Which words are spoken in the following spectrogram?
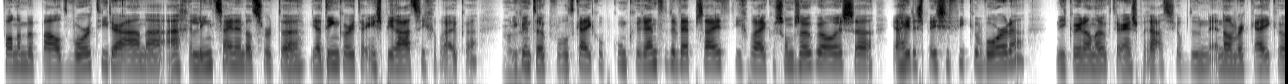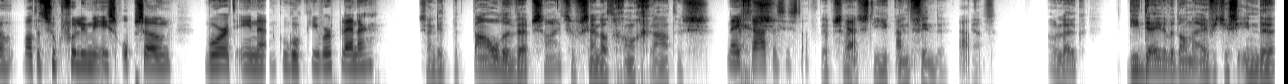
van een bepaald woord die daaraan uh, aan gelinkt zijn. En dat soort uh, ja, dingen kan je ter inspiratie gebruiken. Oh, je kunt ook bijvoorbeeld kijken op concurrenten de website. Die gebruiken soms ook wel eens uh, ja, hele specifieke woorden. Die kun je dan ook ter inspiratie op doen. En dan weer kijken wat het zoekvolume is op zo'n woord in Google Keyword Planner. Zijn dit betaalde websites of zijn dat gewoon gratis? Nee, apps, gratis is dat. Websites ja, die je gratis, kunt vinden. Gratis. Ja. Oh, leuk. Die delen we dan eventjes in de,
